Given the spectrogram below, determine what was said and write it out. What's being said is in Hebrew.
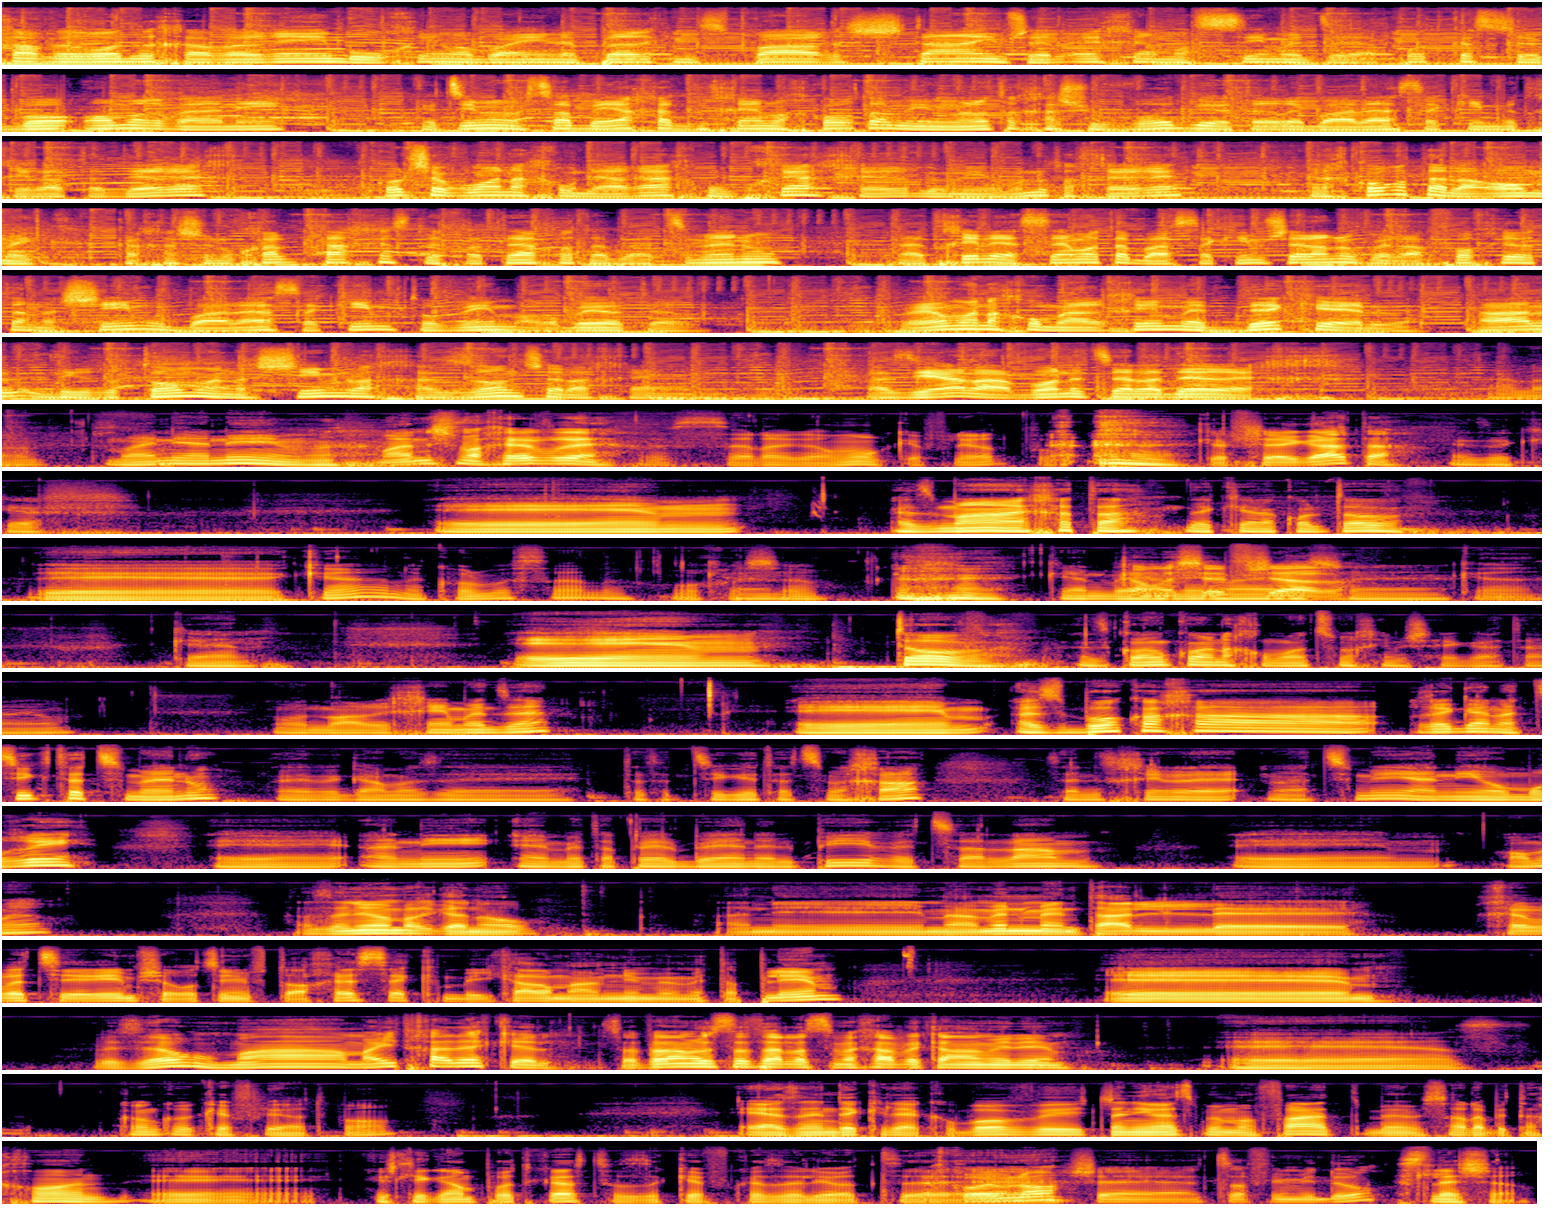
חברות וחברים, ברוכים הבאים לפרק מספר 2 של איך הם עושים את זה, הפודקאסט שבו עומר ואני יוצאים למסע ביחד בכם לחקור את המיומנות החשובות ביותר לבעלי עסקים בתחילת הדרך. כל שבוע אנחנו נארח מומחה אחר במיומנות אחרת ונחקור אותה לעומק, ככה שנוכל תכלס לפתח אותה בעצמנו, להתחיל ליישם אותה בעסקים שלנו ולהפוך להיות אנשים ובעלי עסקים טובים הרבה יותר. והיום אנחנו מארחים את דקל על לרתום אנשים לחזון שלכם. אז יאללה, בוא נצא לדרך. אהלן. מה העניינים? מה נשמע חבר'ה? בסדר גמור, כיף להיות פה. כיף שהגעת. איזה כיף. אמ, אז מה, איך אתה? דקל, הכל טוב? אה, כן, הכל בסדר, ברוך כן. השם. כן, כמה בימים האלה שאפשר. ש- כן. כן. אמ, טוב, אז קודם כל אנחנו מאוד שמחים שהגעת היום. מאוד מעריכים את זה. אמ, אז בוא ככה רגע נציג את עצמנו, אה, וגם אז אה, אתה תציג את עצמך. אז אני אתחיל אה, מעצמי, אני עמרי, אה, אני מטפל ב-NLP וצלם. אמ, עומר? אז אני עומר גנור, אני מאמן מנטלי לחבר'ה צעירים שרוצים לפתוח עסק, בעיקר מאמנים ומטפלים. אה, וזהו, מה, מה איתך דקל? ספר לנו קצת על עצמך בכמה מילים. אז קודם כל כיף להיות פה. אה, אז אני דקל יעקובוביץ', אני יועץ במפת במשרד הביטחון. אה, יש לי גם פודקאסט, אז זה כיף כזה להיות... איך אה, קוראים לו? שצופים ידעו. סלשר.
